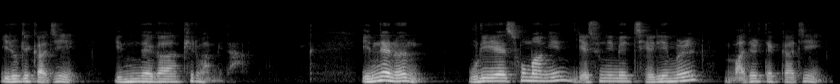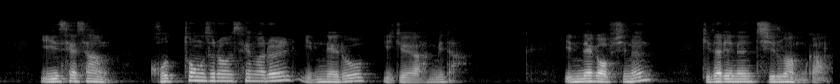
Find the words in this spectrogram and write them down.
이루기까지 인내가 필요합니다. 인내는 우리의 소망인 예수님의 재림을 맞을 때까지 이 세상 고통스러운 생활을 인내로 이겨야 합니다. 인내가 없이는 기다리는 지루함과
